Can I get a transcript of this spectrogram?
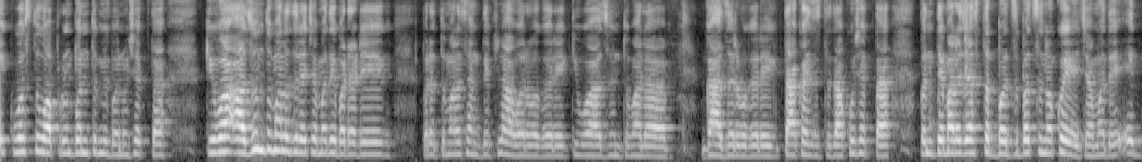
एक वस्तू वापरून पण तुम्ही बनवू शकता. किंवा अजून तुम्हाला जर याच्यामध्ये बटाटे परत तुम्हाला सांगते फ्लावर वगैरे किंवा अजून तुम्हाला गाजर वगैरे टाकायचं तर टाकू शकता. पण ते मला जास्त बचबच नको आहे याच्यामध्ये. एक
